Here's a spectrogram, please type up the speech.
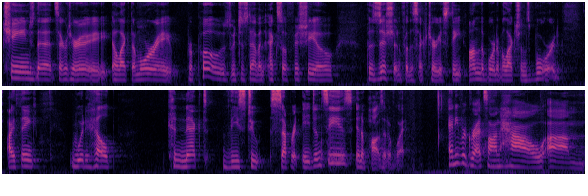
change that Secretary-elect Amore proposed, which is to have an ex officio position for the Secretary of State on the Board of Elections board, I think would help connect these two separate agencies in a positive way. Any regrets on how, um,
